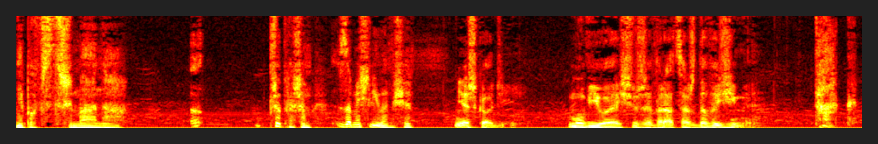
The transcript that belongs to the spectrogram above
niepowstrzymana. O, przepraszam, zamyśliłem się. Nie szkodzi. Mówiłeś, że wracasz do Wyzimy. Tak.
